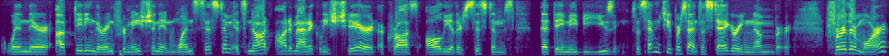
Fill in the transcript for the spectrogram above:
when they're updating their information in one system, it's not automatically shared across all the other systems that they may be using. So 72% is a staggering number. Furthermore,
